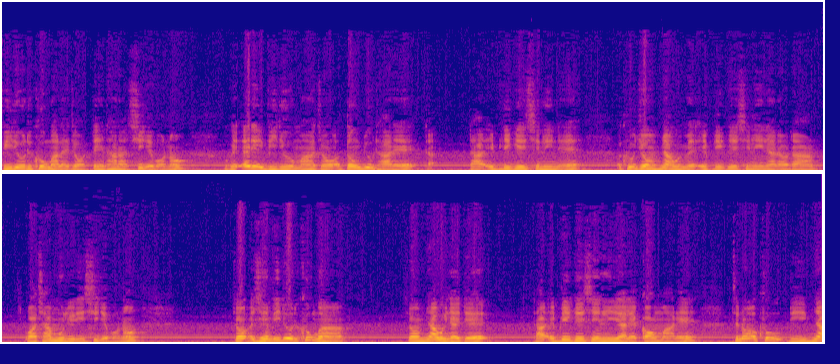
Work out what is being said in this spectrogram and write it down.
ဗီဒီယိုတစ်ခုမှလည်းကျွန်တော်တင်ထားတာရှိတယ်ပေါ့နော်โอเคအဲ့ဒီဗီဒီယိုမှာကျွန်တော်အသုံးပြုထားတဲ့ဒါဒါ application လေးနဲ့အခုကျွန်တော်မျှဝေမဲ့ application လေးနဲ့တော့ဒါကွာခြားမှုလေးတွေရှိတယ်ပေါ့နော်ကျွန်တော်အရင်ဗီဒီယိုတစ်ခုမှကျွန်တော်မျှဝေလိုက်တဲ့ဒါ application လေးရလည်းကောင်းပါတယ် ကျွန်တော်အခုဒီမျှ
